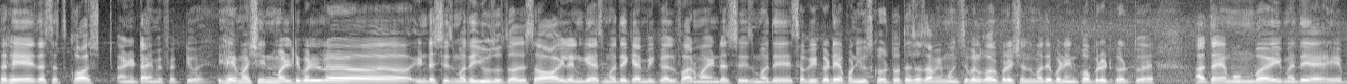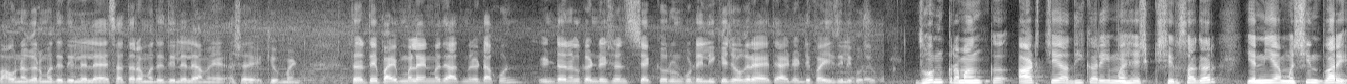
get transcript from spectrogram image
तर हे तसंच कॉस्ट आणि टाईम इफेक्टिव्ह आहे. हे मशीन मल्टिपल इंडस्ट्रीजमध्ये यूज होतं. जसं ऑइल अँड गॅसमध्ये केमिकल फार्मा इंडस्ट्रीजमध्ये सगळीकडे आपण यूज करतो. तसंच आम्ही म्युन्सिपल कॉर्पोरेशनमध्ये पण इन्कॉपरेट करतो आहे आता हे मुंबईमध्ये आहे भावनगरमध्ये दिलेलं आहे सातारामध्ये दिलेलं आहे आम्ही अशा इक्विपमेंट तर ते पाईप लाईनमध्ये आतमध्ये टाकून इंटरनल कंडिशन्स चेक करून कुठे लिकेज वगैरे आहे ते आयडेंटिफाय इझिली करू शकतो. झोन क्रमांक आठचे अधिकारी महेश क्षीरसागर यांनी या मशीनद्वारे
